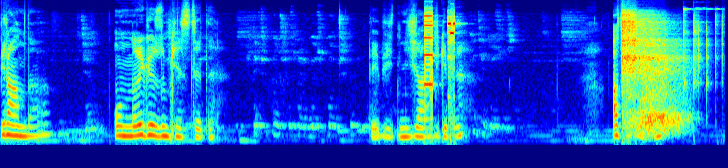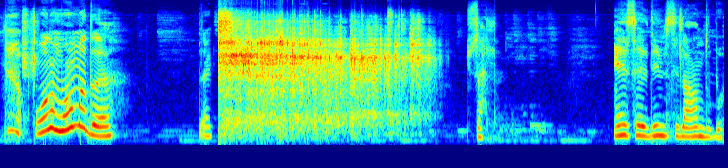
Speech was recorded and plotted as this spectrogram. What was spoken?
Bir anda onlara gözüm kestirdi. Ve bir nicancı gibi. Ettim. Oğlum olmadı. Güzel. En sevdiğim silahımdı bu.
